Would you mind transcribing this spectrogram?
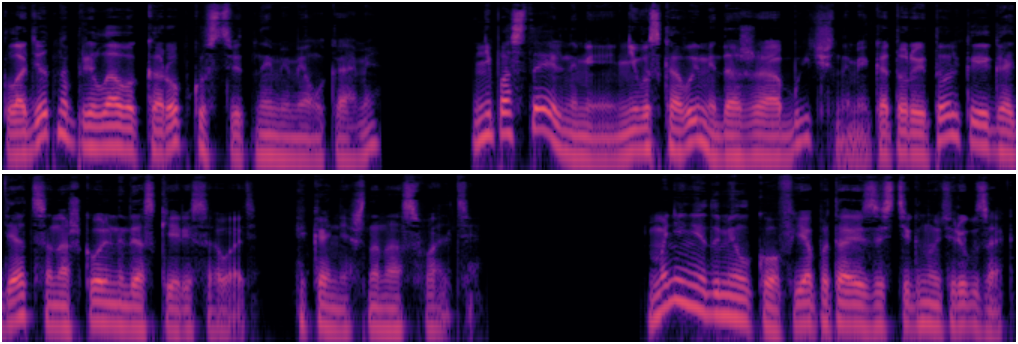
Кладет на прилавок коробку с цветными мелками. Не пастельными, не восковыми, даже обычными, которые только и годятся на школьной доске рисовать. И, конечно, на асфальте. Мне не до мелков, я пытаюсь застегнуть рюкзак,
